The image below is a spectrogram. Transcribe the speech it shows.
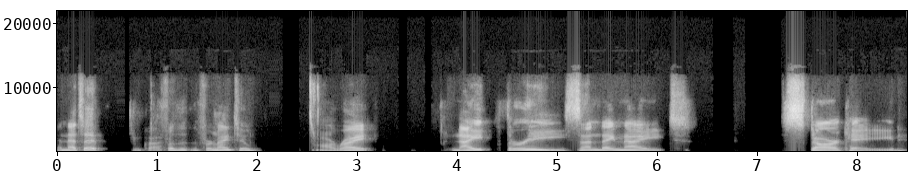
And that's it Okay. for the for night two. All right. Night three, Sunday night. Starcade.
